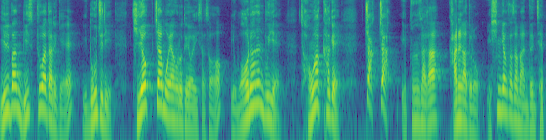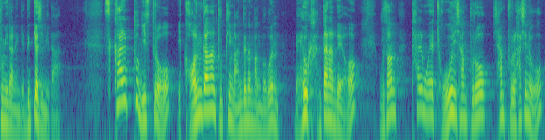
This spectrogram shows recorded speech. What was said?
일반 미스트와 다르게 이 노즐이 기역자 모양으로 되어 있어서 이 원하는 부위에 정확하게 쫙쫙 이 분사가 가능하도록 이 신경 써서 만든 제품이라는 게 느껴집니다. 스칼프 미스트로 이 건강한 두피 만드는 방법은 매우 간단한데요. 우선 탈모에 좋은 샴푸로 샴푸를 하신 후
